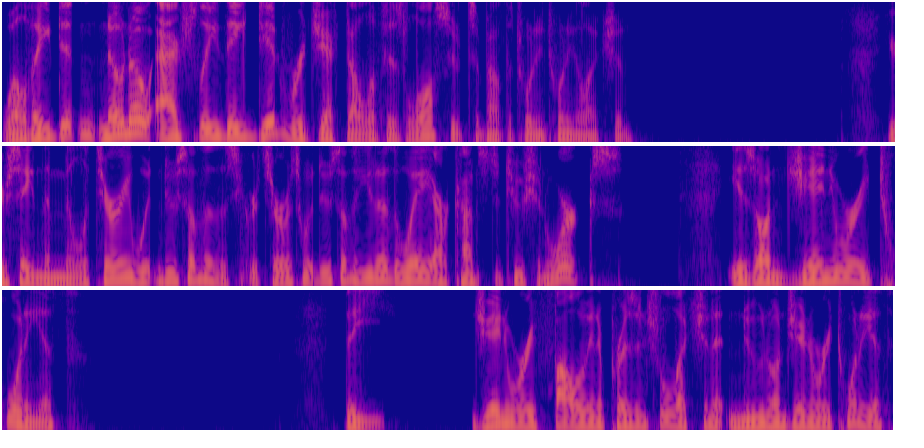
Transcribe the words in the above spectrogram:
Well, they didn't. No, no, actually they did reject all of his lawsuits about the 2020 election. You're saying the military wouldn't do something, the Secret Service would do something. You know the way our Constitution works is on January 20th, the January following a presidential election at noon on January 20th,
